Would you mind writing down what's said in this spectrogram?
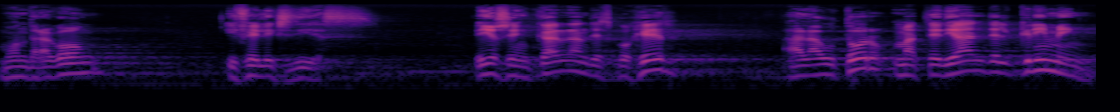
Mondragón y Félix Díaz. Ellos se encargan de escoger al autor material del crimen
